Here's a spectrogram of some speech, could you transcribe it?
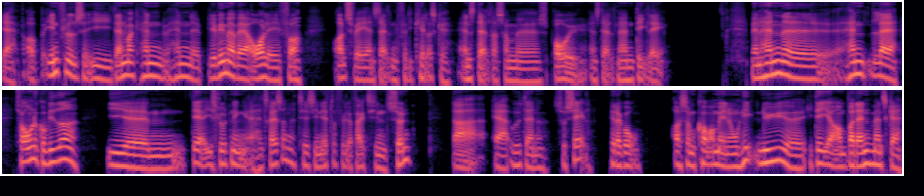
ja, og indflydelse i Danmark, han, han øh, bliver ved med at være overlæge for åndssvageanstalten, for de kælderske anstalter, som øh, Sprogø-anstalten er en del af. Men han, øh, han lader tårne gå videre i, øh, der i slutningen af 50'erne til sin efterfølger, faktisk sin søn, der er uddannet socialpædagog, og som kommer med nogle helt nye øh, idéer om, hvordan man skal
